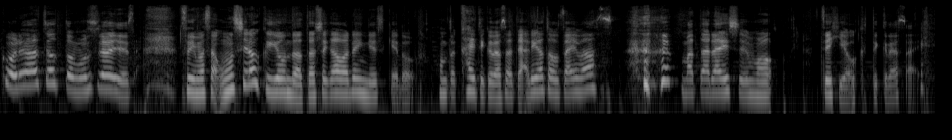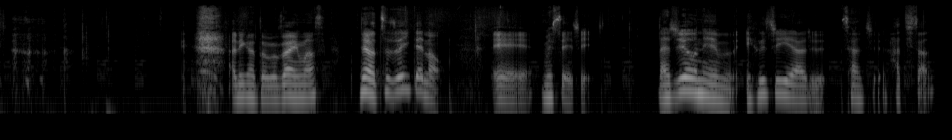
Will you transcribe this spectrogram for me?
これはちょっと面白いです。すいません。面白く読んだ私が悪いんですけど、本当書いてくださってありがとうございます。また来週もぜひ送ってください。ありがとうございます。では続いての、えー、メッセージ。ラジオネーム FGR38 さん。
